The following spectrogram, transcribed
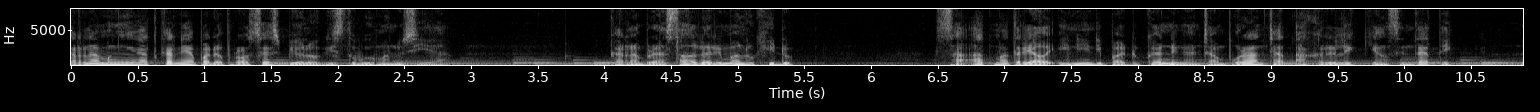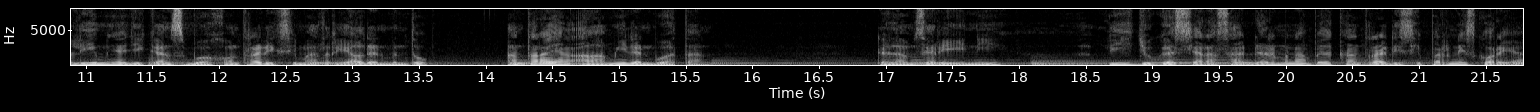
karena mengingatkannya pada proses biologis tubuh manusia – karena berasal dari makhluk hidup. Saat material ini dipadukan dengan campuran cat akrilik yang sintetik, Lee menyajikan sebuah kontradiksi material dan bentuk antara yang alami dan buatan. Dalam seri ini, Lee juga secara sadar menampilkan tradisi pernis Korea,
